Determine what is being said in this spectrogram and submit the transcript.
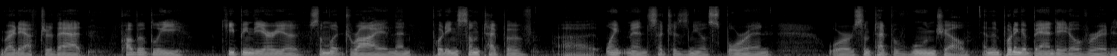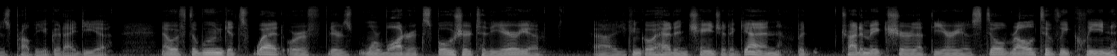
right after that, probably keeping the area somewhat dry and then putting some type of uh, ointment, such as neosporin or some type of wound gel, and then putting a band aid over it is probably a good idea. Now, if the wound gets wet or if there's more water exposure to the area, uh, you can go ahead and change it again, but try to make sure that the area is still relatively clean,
